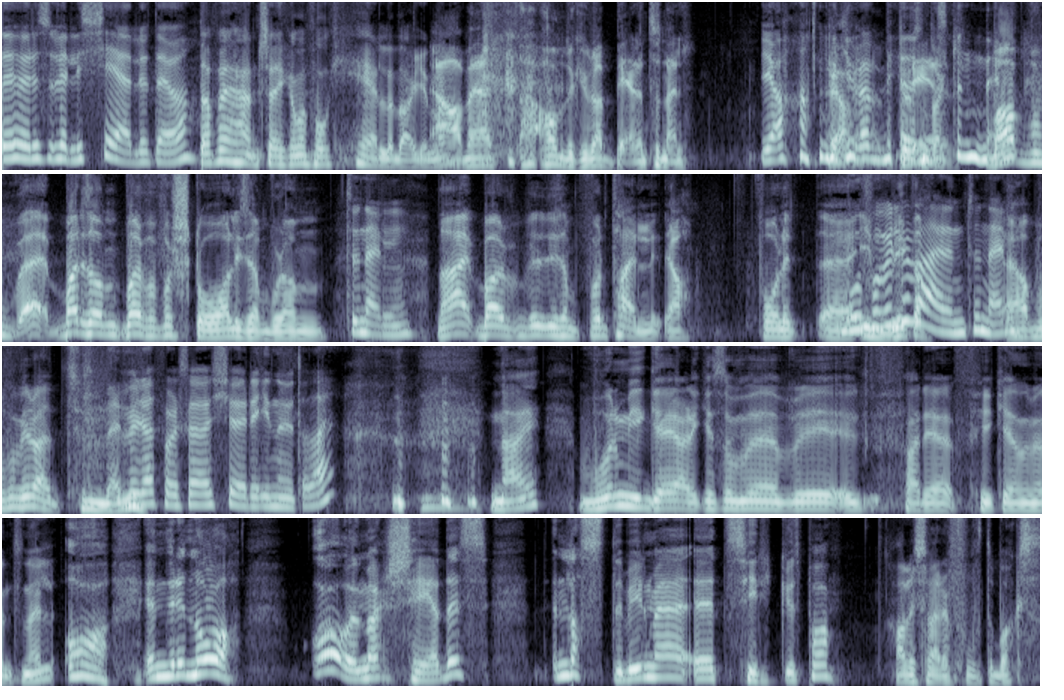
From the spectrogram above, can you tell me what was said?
det høres veldig kjedelig ut, det òg. Da får jeg handshake med folk hele dagen. Ja, men handlekurv være bedre enn tunnel. Ja, du kunne Ja, være bedre enn tunnel. Bare, bare, sånn, bare for å forstå liksom, hvordan tunnelen. Nei, bare liksom, for å tegne litt Ja, få litt eh, Hvorfor vil innblikk, du være en tunnel? Ja, hvorfor vil du være en tunnel? Vil du at folk skal kjøre inn og ut av deg? Nei, hvor mye gøy er det ikke som vi blir ferdig fyker gjennom en tunnel? Å, en Renault! Å, en Mercedes! En lastebil med et sirkus på. Har lyst til å være fotoboks.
